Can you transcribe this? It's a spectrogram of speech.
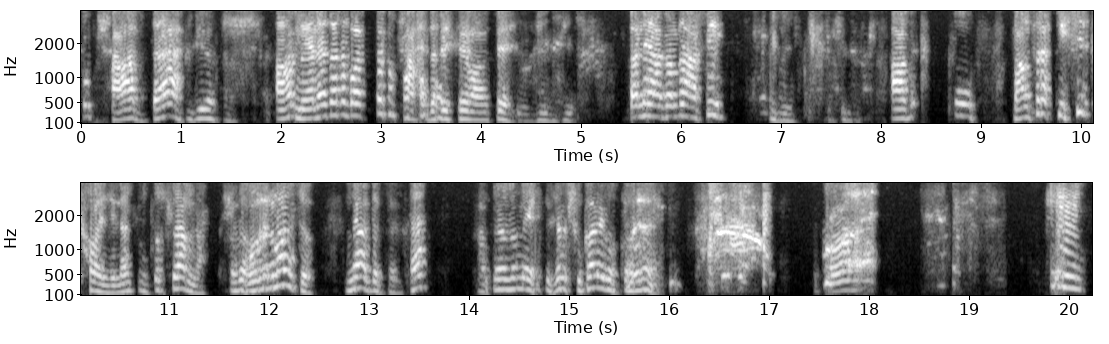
খুব স্বাদ দা আমার ম্যানেজার বলতে খুব স্বাদ হয়েছে মাংসে। তাহলে আজ আমরা আসি। আর ও, মাংসটা কিসির খাওয়াই দিলাম বুঝলাম না। গরুর মাংস? না চাচা হ্যাঁ? আপনার জন্য স্পেশাল সুকারে করতে হবে। না? চাচা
